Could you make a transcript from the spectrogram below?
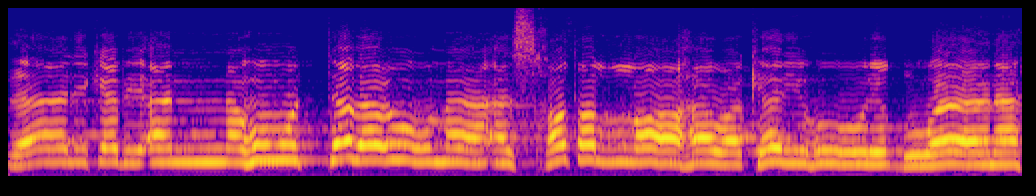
ذلك بأنهم اتبعوا ما أسخط الله وكرهوا رضوانه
